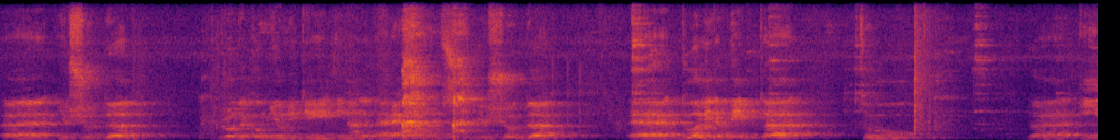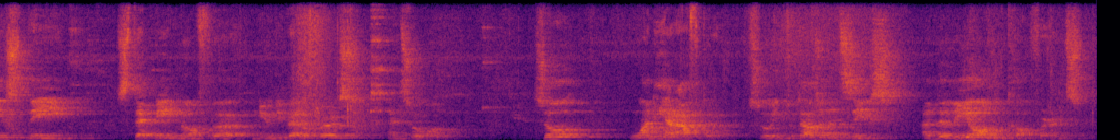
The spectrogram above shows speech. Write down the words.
uh, you should uh, grow the community in other directions, you should uh, uh, do a little bit to ease the stepping in of new developers and so on. So one year after, so in 2006, at the Lyon conference,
